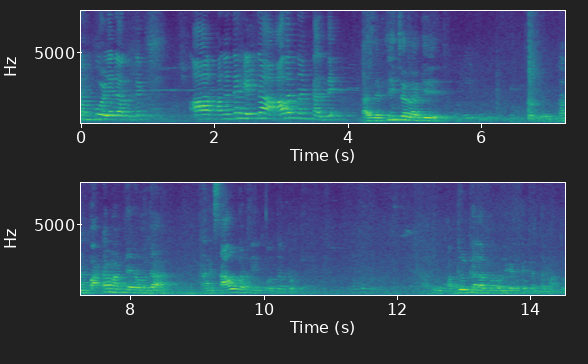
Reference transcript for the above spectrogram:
ನಮಗೂ ಒಳ್ಳೇದಾಗುತ್ತೆ. ಹಂಗಂತ ಹೇಳ್ತಾ ಆವತ್ತು ನಾನು ಕಲಿತೆ. ಆಸ್ ಎ ಟೀಚರ್ ಆಗಿ ನಾನು ಪಾಠ ಮಾಡ್ತಾ ಇರೋವಾಗ ನನಗೆ ಸಾವು ಬರಬೇಕು ಅಂತ ಅದು ಅಬ್ದುಲ್ ಕಲಾಂ ಅವರು ಹೇಳ್ತಕ್ಕಂಥ ಮಾತು.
